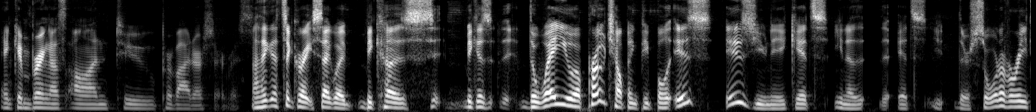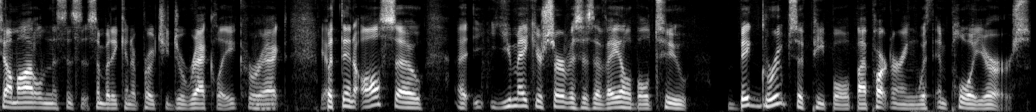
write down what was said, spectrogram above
and can bring us on to provide our service. I think that's a great segue because because the way you approach helping people is is unique. It's you know it's there's sort of a retail model in the sense that somebody can approach you directly, correct? Yep. But then also uh, you make your services available to big groups of people by partnering with employers.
